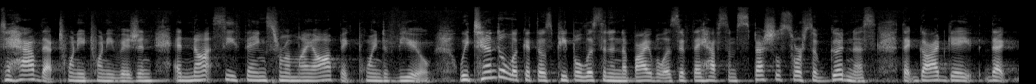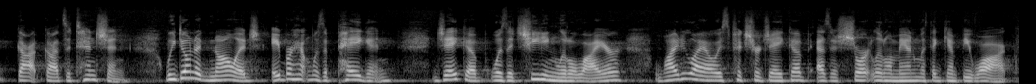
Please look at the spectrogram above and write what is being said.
to have that 2020 vision and not see things from a myopic point of view. We tend to look at those people listed in the Bible as if they have some special source of goodness that God gave that got God's attention. We don't acknowledge Abraham was a pagan, Jacob was a cheating little liar. Why do I always picture Jacob as a short little man with a gimpy walk?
